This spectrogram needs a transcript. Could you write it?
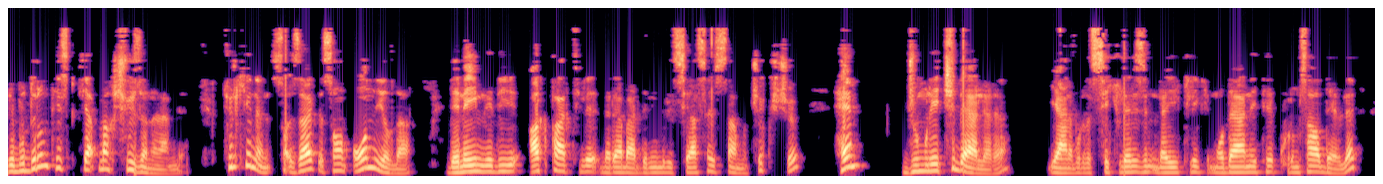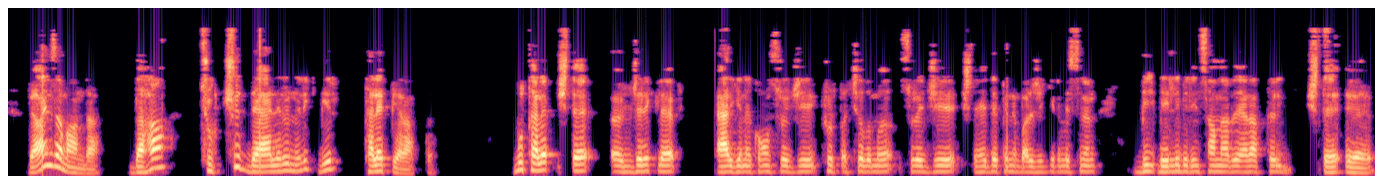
Ve bu durum tespiti yapmak şu yüzden önemli. Türkiye'nin özellikle son 10 yılda deneyimlediği AK Parti ile beraber deneyimlediği siyasal İslam'ın çöküşü hem cumhuriyetçi değerlere yani burada sekülerizm, laiklik, modernite, kurumsal devlet ve aynı zamanda daha Türkçü değerlere yönelik bir talep yarattı. Bu talep işte öncelikle Ergenekon süreci, Kürt açılımı süreci, işte HDP'nin baraja girmesinin bir, belli bir insanlarda yarattığı işte e,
